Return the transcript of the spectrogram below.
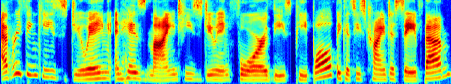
everything he's doing in his mind, he's doing for these people because he's trying to save them.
